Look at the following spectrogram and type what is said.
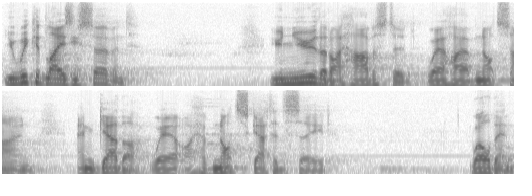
You wicked, lazy servant. You knew that I harvested where I have not sown and gather where I have not scattered seed. Well, then,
